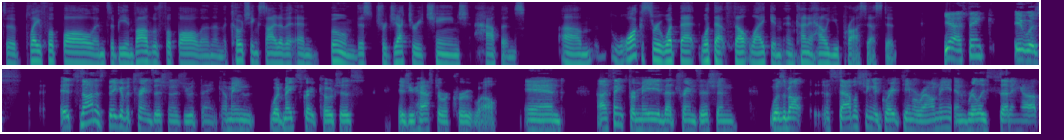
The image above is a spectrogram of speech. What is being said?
to play football and to be involved with football, and then the coaching side of it, and boom, this trajectory change happens. Um, walk us through what that what that felt like and, and kind of how you processed it. Yeah, I think it was. It's not as big of a transition as you would think. I mean, what makes great coaches is you have to recruit well, and I think for me, that transition was about establishing a great team around me and really setting up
